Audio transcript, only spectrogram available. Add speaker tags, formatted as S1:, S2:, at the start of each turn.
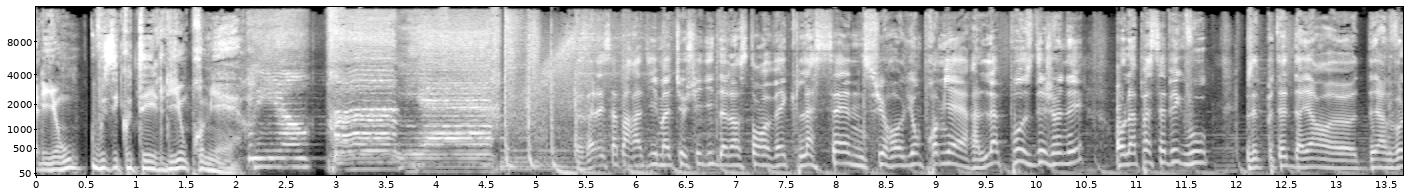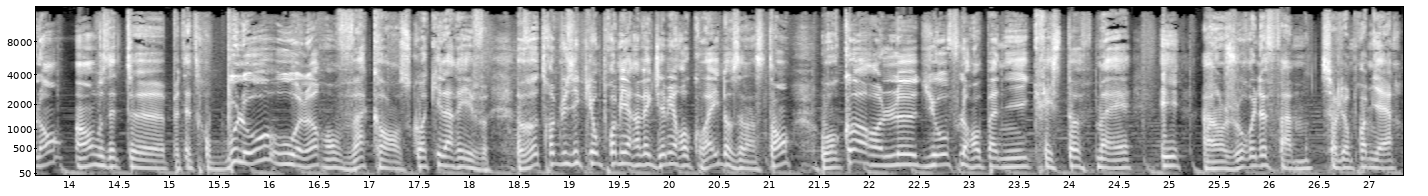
S1: À Lyon, vous écoutez Lyon Première.
S2: Vanessa Paradis, Mathieu Chédid à l'instant avec la scène sur Lyon Première. La pause déjeuner, on la passe avec vous. Vous êtes peut-être derrière, euh, derrière le volant, hein, vous êtes euh, peut-être au boulot ou alors en vacances, quoi qu'il arrive. Votre musique Lyon Première avec Jamie Rockway dans un instant, ou encore le duo Florent Pagny, Christophe Mahé et Un jour une femme sur Lyon Première.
